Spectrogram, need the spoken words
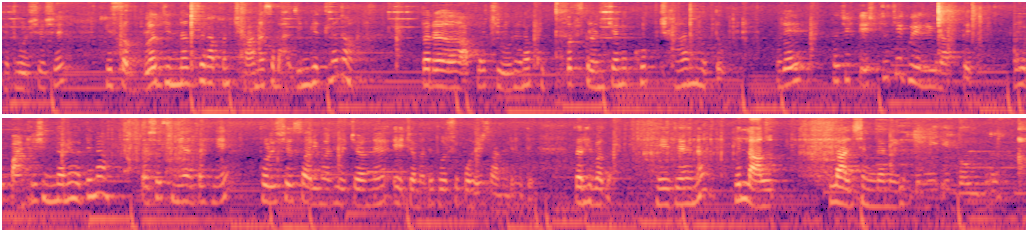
हे थोडेसे असे हे सगळं जिन्नस जर आपण छान असं भाजून घेतलं ना तर आपला चिवड्याला खूपच क्रंची आणि खूप छान होतो. म्हणजे त्याची टेस्टच एक वेगळी लागते. हे पांढरे शेंगदाणे होते ना तसेच मी आता हे थोडेसे सॉरी माझ्या ह्याच्याने याच्यामध्ये थोडेसे पोहे सांगले होते. तर हे बघा हे जे आहे ना हे लाल लाल शेंगदाणे घेते मी एक बाउलभर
